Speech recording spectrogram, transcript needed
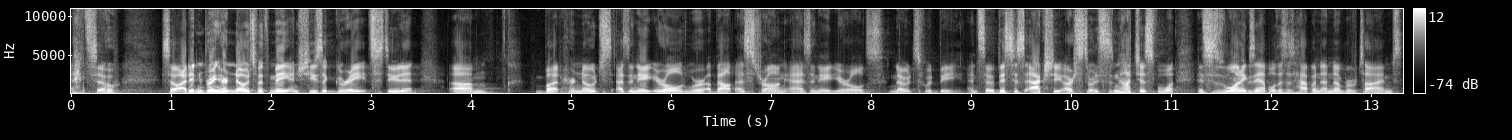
and so, so I didn't bring her notes with me, and she's a great student. Um, but her notes as an eight year old were about as strong as an eight year old's notes would be. And so this is actually our story. This is not just one, this is one example. This has happened a number of times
